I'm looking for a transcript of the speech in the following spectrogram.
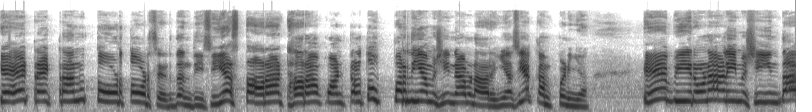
ਕਿ ਇਹ ਟਰੈਕਟਰਾਂ ਨੂੰ ਤੋੜ ਤੋੜ ਸਿੱਟ ਦਿੰਦੀ ਸੀ। ਇਹ 17 18 ਕੁਆਂਟਲ ਤੋਂ ਉੱਪਰ ਦੀਆਂ ਮਸ਼ੀਨਾਂ ਬਣਾ ਰਹੀਆਂ ਸੀ ਇਹ ਕੰਪਨੀਆਂ। ਇਹ ਵੀਰ ਉਹਨਾਂ ਵਾਲੀ ਮਸ਼ੀਨ ਦਾ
